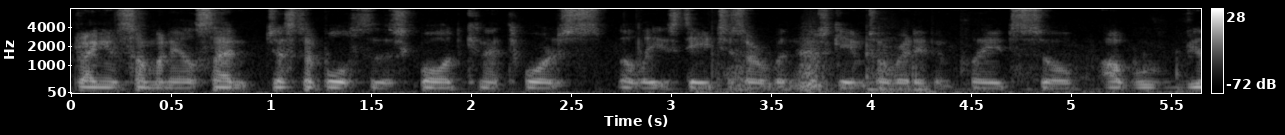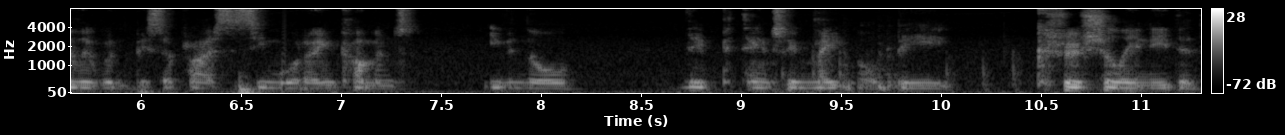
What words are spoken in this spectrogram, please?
bringing someone else in just to bolster the squad kind of towards the late stages or when those games already been played. So I really wouldn't be surprised to see more incomings, even though they potentially might not be crucially needed.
